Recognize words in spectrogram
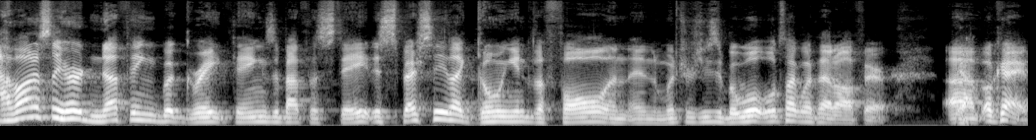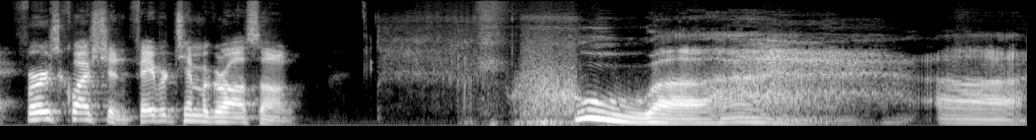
I've honestly heard nothing but great things about the state, especially like going into the fall and, and winter season. But we'll, we'll talk about that off air. Um, yeah. Okay, first question: favorite Tim McGraw song? Who? Uh, uh,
